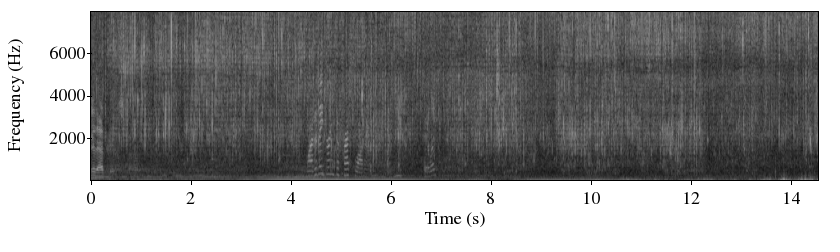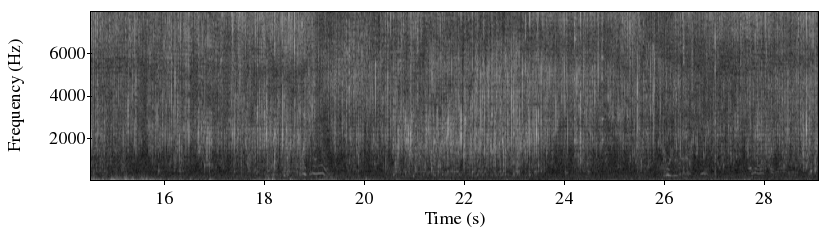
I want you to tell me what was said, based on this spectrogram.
Look at that straw. Why do they drink the fresh water? They like You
